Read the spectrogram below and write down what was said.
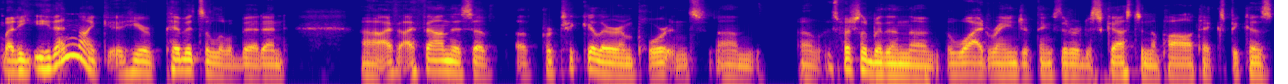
But he, he, then like here pivots a little bit, and uh, I, I, found this of, of particular importance, um, uh, especially within the, the wide range of things that are discussed in the politics, because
